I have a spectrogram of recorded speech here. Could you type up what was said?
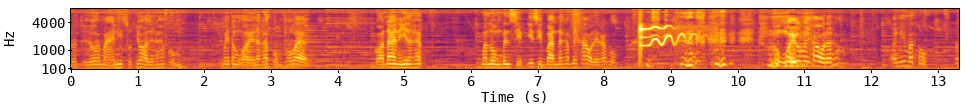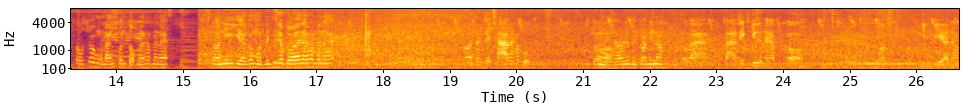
ก็ถือว่าหมายนี้สุดยอดเลยนะครับ ผมไม่ต้องอ่อยนะครับ ผมเพราะว่าก่อนหน้านี้นะครับมาลงเป็นสิบยี่สิบวันนะครับ ไม่เข้าเลยครับ ผม ลงไว้ก็ไม่เข้านะครับ อันนี้มาตกมาตกช่วงหลังฝนตกนะครับนะนะตอนนี้เหยื่อก็หมดเป็นที่เรียบร้อยนะครับนะนะก็ตั้งแต่เช้านะครับผมก็ตั้งแต่เช้าจนถึงตอนนี้เนาะเพราะว่าปลาเล็กเยอะนะครับ ก็เนาะกินเหยื่อเนาะ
